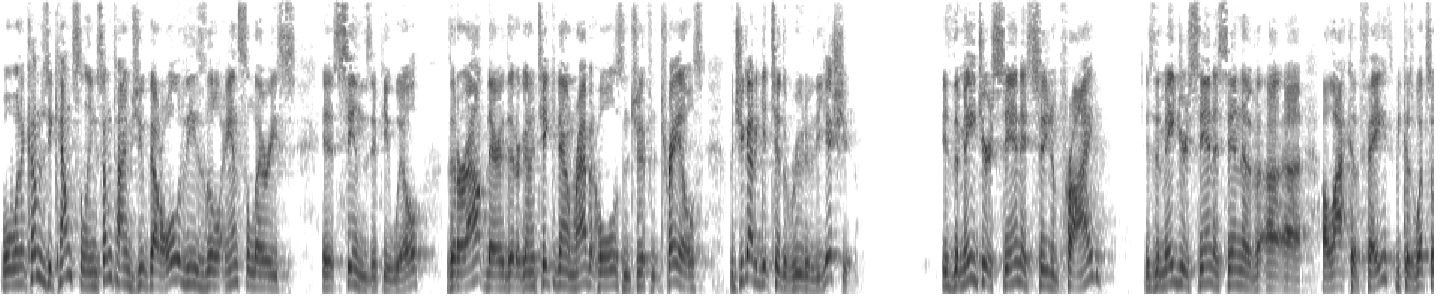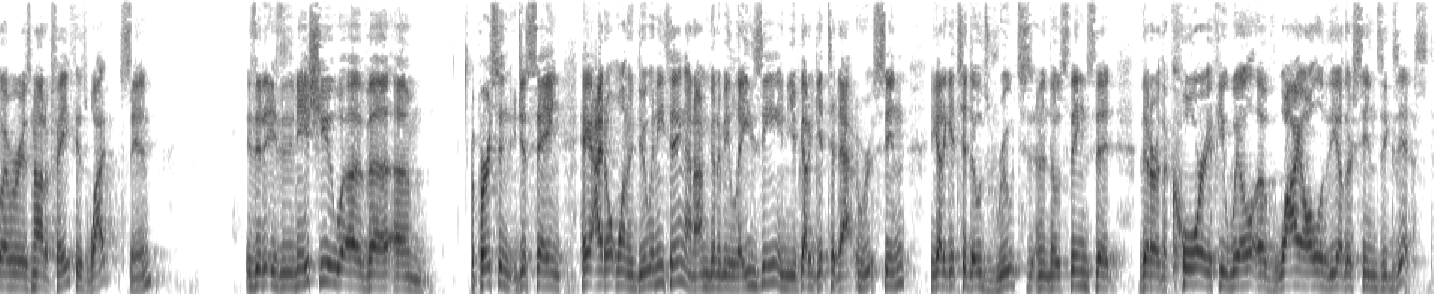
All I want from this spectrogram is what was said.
Well, when it comes to counseling, sometimes you've got all of these little ancillary uh, sins, if you will, that are out there that are going to take you down rabbit holes and different trails but you got to get to the root of the issue. Is the major sin a sin of pride? Is the major sin a sin of uh, uh, a lack of faith? Because whatsoever is not of faith is what? Sin. Is it, is it an issue of uh, um, a person just saying, hey, I don't want to do anything and I'm going to be lazy and you've got to get to that sin. You got to get to those roots and those things that, that are the core, if you will, of why all of the other sins exist.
